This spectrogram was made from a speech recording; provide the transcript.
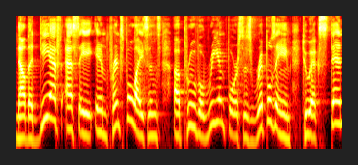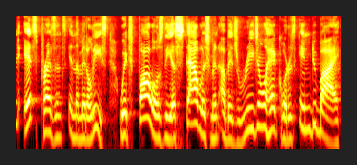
Now, the DFSA in principle license approval reinforces Ripple's aim to extend its presence in the Middle East, which follows the establishment of its regional headquarters headquarters in Dubai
